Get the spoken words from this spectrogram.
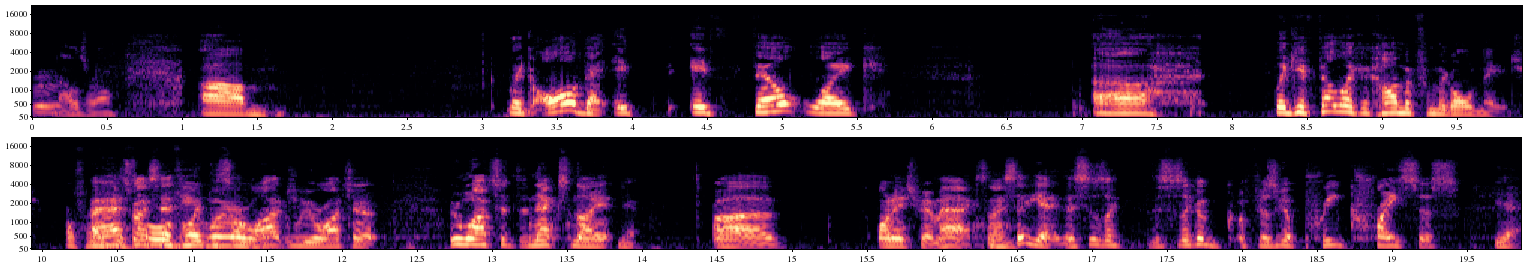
I was wrong. Um, like all of that, it it felt like, uh, like it felt like a comic from the Golden Age or from like, That's I said to from, you like, we were, watch, we were watching it. We watched it the next night Yeah. uh, on HBO Max, Hmm. and I said, "Yeah, this is like this is like a it feels like a pre-crisis Yeah.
